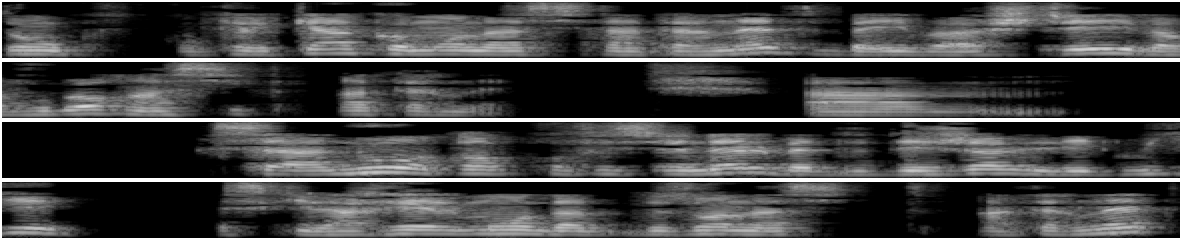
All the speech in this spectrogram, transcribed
Donc, quand quelqu'un commande un site internet, ben, il va acheter, il va vouloir un site internet. Euh, c'est à nous, en tant que professionnels, ben, de déjà l'aiguiller. Est-ce qu'il a réellement besoin d'un site internet?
